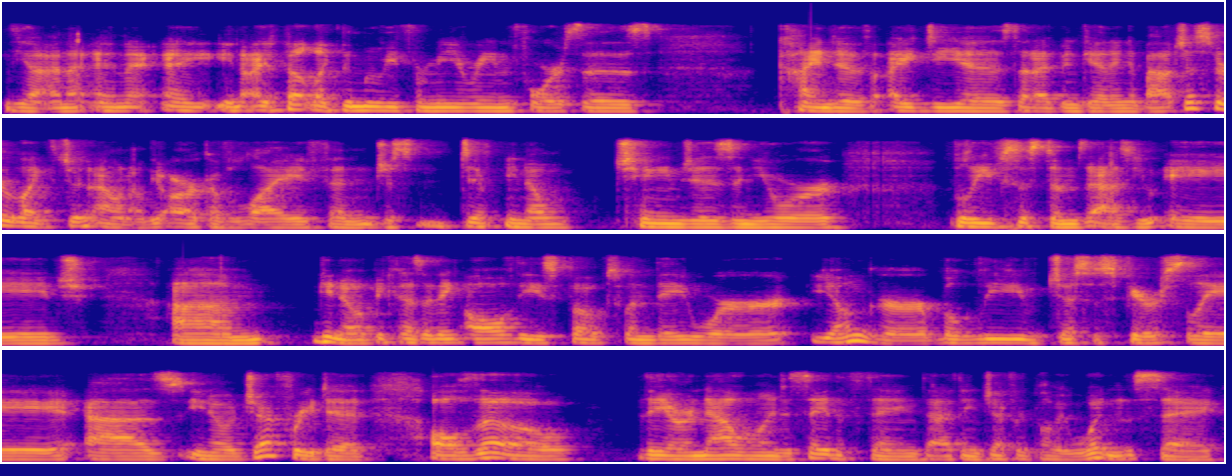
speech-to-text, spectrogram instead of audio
yeah, and I, and I, I, you know, I felt like the movie for me reinforces kind of ideas that I've been getting about just sort of like just I don't know the arc of life and just diff, you know changes in your belief systems as you age. Um, you know, because I think all of these folks when they were younger believed just as fiercely as you know Jeffrey did, although they are now willing to say the thing that I think Jeffrey probably wouldn't say,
